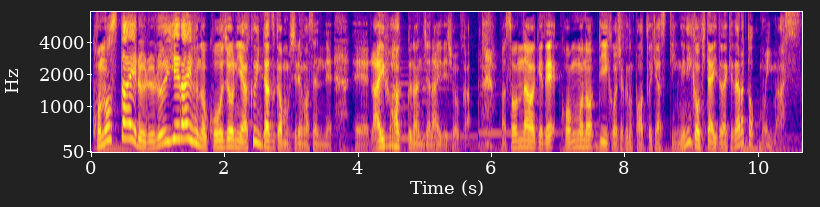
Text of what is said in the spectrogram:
このスタイル、ルルイエライフの向上に役に立つかもしれませんね。えー、ライフハックなんじゃないでしょうか。まあ、そんなわけで今後の D 公職のポッドキャスティングにご期待いただけたらと思います。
